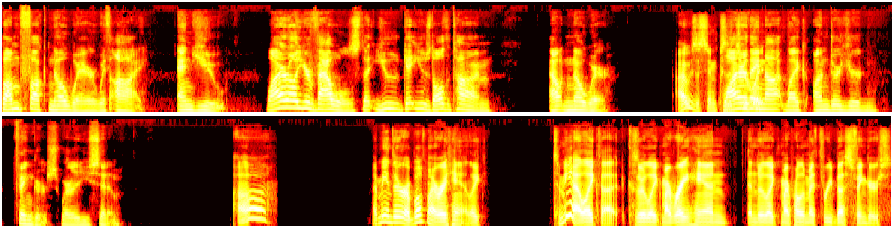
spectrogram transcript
bumfuck nowhere with I and U? Why are all your vowels that you get used all the time out in nowhere? I always assume 'cause Why are they not like under your fingers where you sit them? Uh I mean they're above my right hand. Like to me I like that cuz they're like my right hand and they're like my probably my three best fingers.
